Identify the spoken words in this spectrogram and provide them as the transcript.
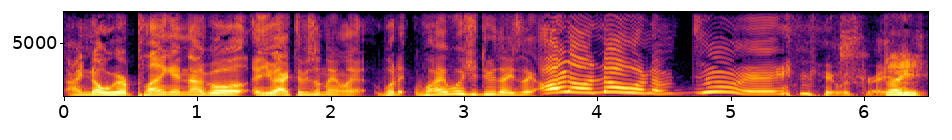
I know we were playing it and I go and you activate something I'm like what why would you do that? He's like, I don't know what I'm doing. it was great. Like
